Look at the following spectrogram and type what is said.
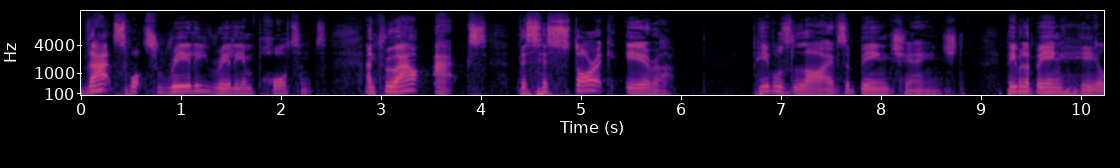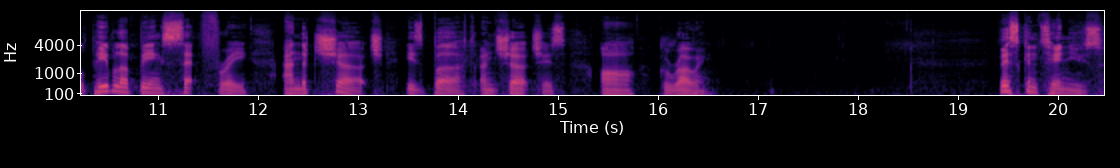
That's what's really, really important. And throughout Acts, this historic era, people's lives are being changed. People are being healed, people are being set free, and the church is birthed, and churches are growing. This continues.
